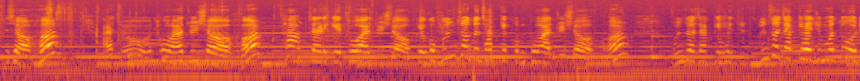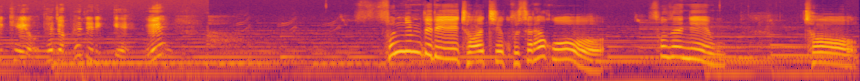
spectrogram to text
주셔 어? 아주 도와주셔 어? 사업자에게 도와주셔 그리고 문서도 잡게끔 도와주셔 어? 문서 잡게 해주 문서 잡게 해주면 또 이렇게 대접해드릴게 예? 손님들이 저같이 구슬하고 선생님 저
